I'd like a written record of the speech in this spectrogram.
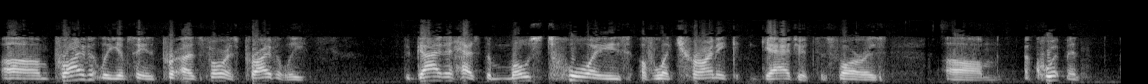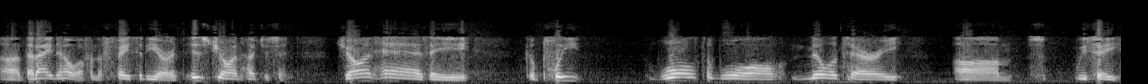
um, privately, I'm saying pr- as far as privately, the guy that has the most toys of electronic gadgets as far as um, equipment uh, that I know of on the face of the earth is John Hutchison. John has a complete wall-to-wall military, um, we say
